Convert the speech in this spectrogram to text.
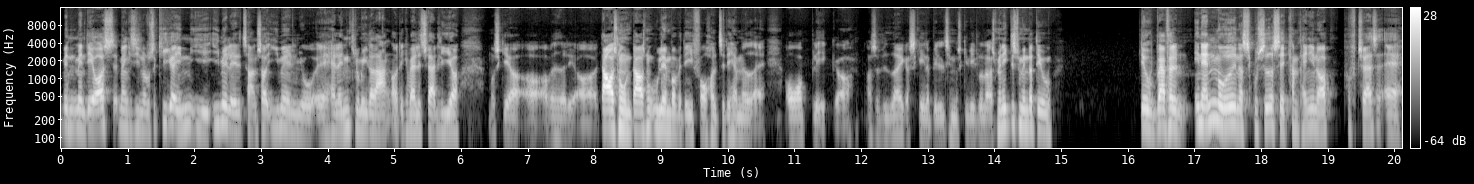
men, men det er også, man kan sige, når du så kigger ind i e-mail-editoren, så er e-mailen jo øh, halvanden kilometer lang, og det kan være lidt svært lige at måske og, og, og hvad hedder det, og der er også nogle, der er også nogle ulemper ved det i forhold til det her med uh, overblik og, og så videre, ikke, og scalability måske virkelig også, men ikke desto mindre, det er jo, det er jo i hvert fald en anden måde, end at skulle sidde og sætte kampagnen op på tværs af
